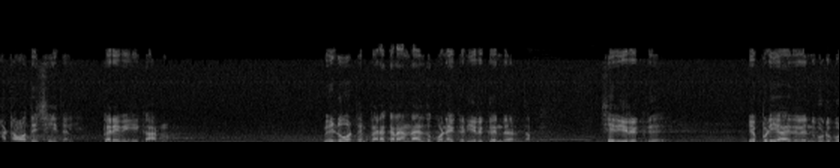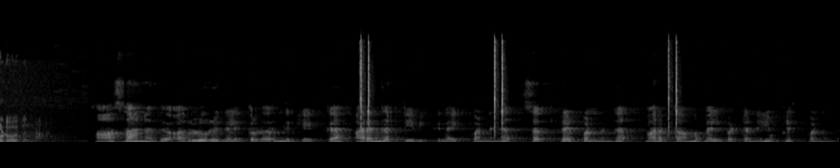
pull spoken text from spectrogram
அடாவது செய்தல். பிறவிக்கு காரணம். மீண்டும் ஒருத்தன் பிறக்கிறான்னா இந்த கொனைக்கடி இருக்குன்ற அர்த்தம். சரி இருக்கு. எப்படியா இதுலேருந்து விடுபடுவதுன்னா? ஆசானது அருளுரைகளை தொடர்ந்து கேட்க அரங்கர் டிவிக்கு லைக் பண்ணுங்க சப்ஸ்கிரைப் பண்ணுங்க. மறக்காம பெல் பட்டனையும் கிளிக் பண்ணுங்க.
